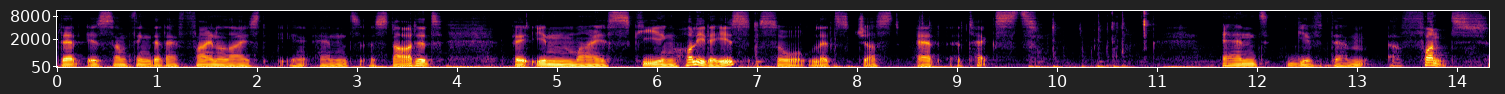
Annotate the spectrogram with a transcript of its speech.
that is something that I finalized and started uh, in my skiing holidays. So let's just add a text and give them a font.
